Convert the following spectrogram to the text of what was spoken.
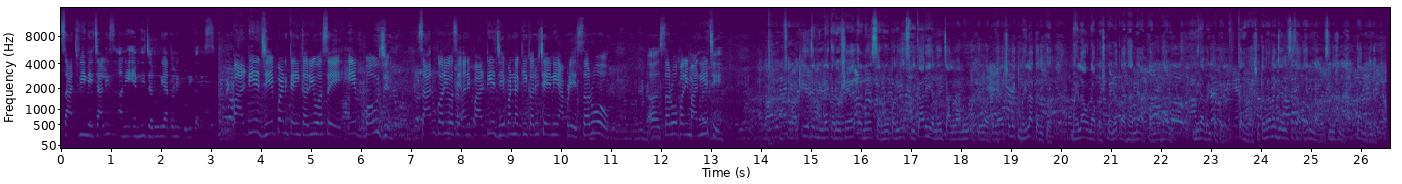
સાચવીને ચાલીશ અને એમની જરૂરિયાતોને પૂરી કરીશ. પાર્ટીએ જે પણ કંઈ કર્યું હશે, એ બહુ જ સારું કર્યું હશે અને પાર્ટીએ જે પણ નક્કી કર્યું છે એને આપણે સર્વો સર્વોપરી માનીએ છીએ. પાર્ટીએ જે નિર્ણય કર્યો છે એને સર્વોપરી સ્વીકારી અને ચાલવાનું તેઓ આપી રહ્યા છે અને એક મહિલા તરીકે મહિલાઓના પ્રશ્નોને પ્રાધાન્ય આપવાનો દાવો મીરાબેન પટેલ કરી રહ્યા છે. કેમેરામેન જયવીરસિંહ સાથે ગાંધીનગર.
